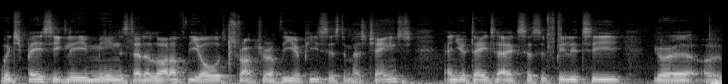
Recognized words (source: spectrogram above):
which basically means that a lot of the old structure of the ERP system has changed, and your data accessibility, your uh,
